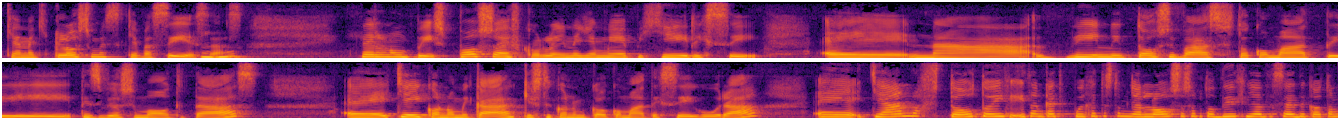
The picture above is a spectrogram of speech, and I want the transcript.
και ανακυκλώσιμες συσκευασίες σας. Θέλω να μου πεις πόσο εύκολο είναι για μια επιχείρηση ε, να δίνει τόση βάση στο κομμάτι της βιωσιμότητας ε, και οικονομικά και στο οικονομικό κομμάτι σίγουρα. Ε, και αν αυτό το ήταν κάτι που είχατε στο μυαλό σας από το 2011 όταν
